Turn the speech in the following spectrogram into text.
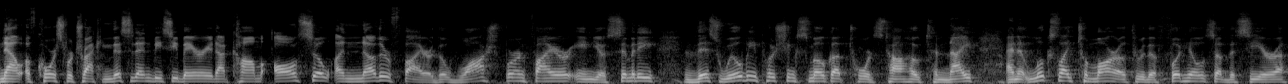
Now, of course, we're tracking this at NBCBayArea.com. Also, another fire, the Washburn fire in Yosemite. This will be pushing smoke smoke up towards Tahoe tonight, and it looks like tomorrow through the foothills of the Sierra,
